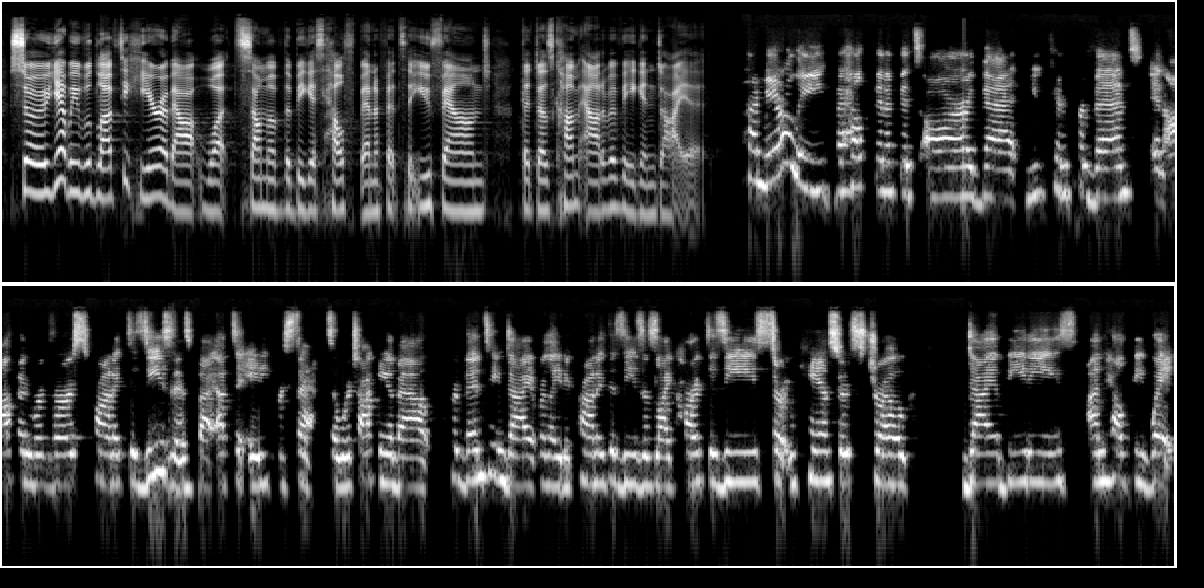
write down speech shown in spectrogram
So, yeah, we would love to hear about what some of the biggest health benefits that you found that does come out of a vegan diet primarily the health benefits are that you can prevent and often reverse chronic diseases by up to 80%. So we're talking about preventing diet related chronic diseases like heart disease, certain cancers, stroke, diabetes, unhealthy weight.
